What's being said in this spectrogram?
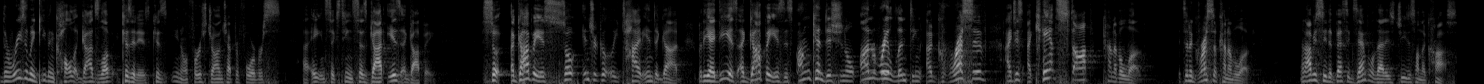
the reason we even call it God's love, because it is, because, you know, 1 John chapter 4, verse uh, 8 and 16 says God is agape. So agape is so intricately tied into God. But the idea is agape is this unconditional, unrelenting, aggressive, I just, I can't stop kind of a love. It's an aggressive kind of love. And obviously, the best example of that is Jesus on the cross.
